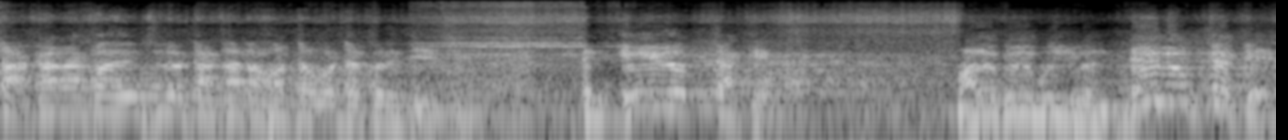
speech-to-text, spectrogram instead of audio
টাকা রাখা হয়েছিল, টাকাটা করে দিয়েছে। এই লোকটাকে, ভালো করে বুঝবেন, এই লোকটাকে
